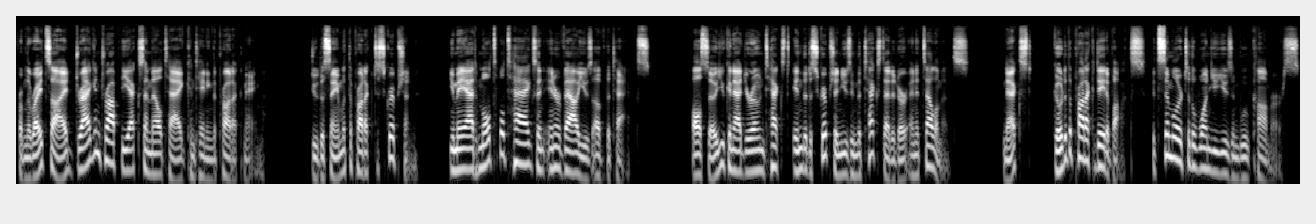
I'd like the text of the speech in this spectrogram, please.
From the right side, drag and drop the XML tag containing the product name. Do the same with the product description. You may add multiple tags and inner values of the tags. Also, you can add your own text in the description using the text editor and its elements. Next, go to the product data box. It's similar to the one you use in WooCommerce.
